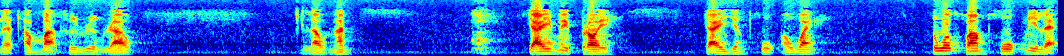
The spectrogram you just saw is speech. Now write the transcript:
และธรรมะคือเรื่องราว เหล่านั้น ใจไม่ปล่อย ใจยังผูกเอาไว้ ตัวความผูกนี่แหละ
